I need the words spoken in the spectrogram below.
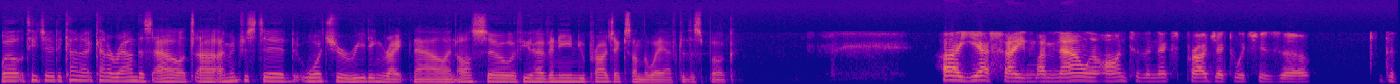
Well, TJ, to kind of kind of round us out, uh, I'm interested what you're reading right now, and also if you have any new projects on the way after this book. Uh, yes, I, I'm now on to the next project, which is uh, the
